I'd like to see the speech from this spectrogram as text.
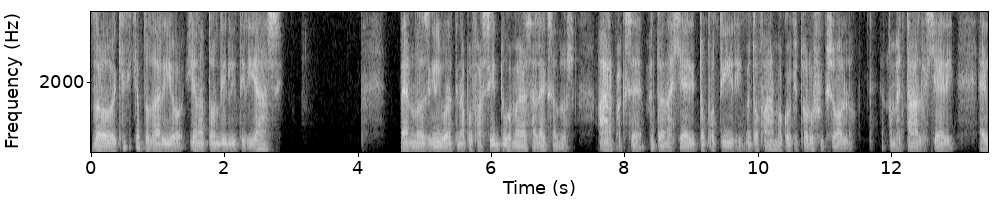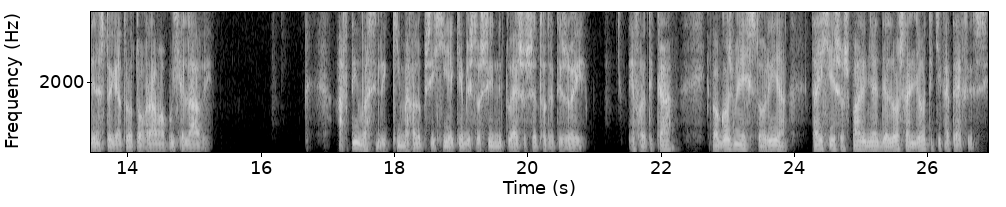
δωροδοκήθηκε από το Δαρείο για να τον δηλητηριάσει. Παίρνοντας γρήγορα την απόφασή του, ο Μέγας Αλέξανδρος άρπαξε με το ένα χέρι το ποτήρι με το φάρμακο και το ρούφιξε όλο, ενώ μετά άλλο χέρι έδινε στο γιατρό το γράμμα που είχε λάβει. Αυτή η βασιλική μεγαλοψυχία και εμπιστοσύνη του έσωσε τότε τη ζωή. Διαφορετικά, η παγκόσμια ιστορία θα είχε ίσως πάρει μια εντελώς αλλιώτικη κατεύθυνση.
